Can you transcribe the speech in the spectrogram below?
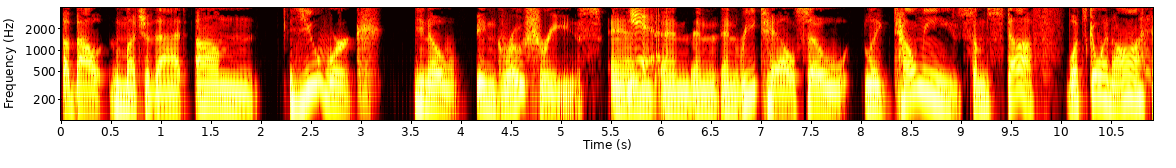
about much of that, um, you work, you know, in groceries and, Yeah. and, and, and retail. So like, tell me some stuff. What's going on?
